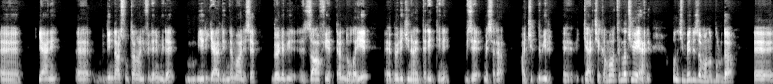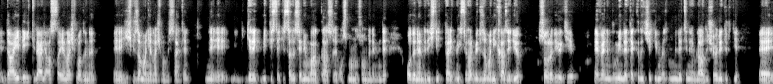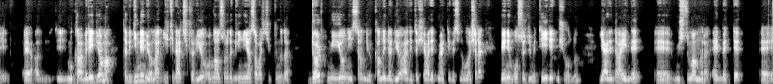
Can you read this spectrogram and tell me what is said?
e, yani e, dindar sultan halifelerin bile yeri geldiğinde maalesef böyle bir zafiyetten dolayı e, böyle cinayetler ettiğini bize mesela acıklı bir e, gerçek ama hatırlatıyor yani. Onun için Bediüzzaman'ın burada e, dahilde ihtilali asla yanaşmadığını, e, hiçbir zaman yanaşmamış zaten. Ne, e, gerek Bitlis'teki Sarı Selim vakası Osmanlı'nın son döneminde o dönemde de işte iktidar etmek istiyorlar. Bediüzzaman ikaz ediyor. Sonra diyor ki efendim bu millete kılıç çekilmez, bu milletin evladı şöyledir diye e, e, mukabele ediyor ama tabi dinlemiyorlar. İhtilal çıkarıyor. Ondan sonra da Birinci Dünya Savaşı çıktığında da 4 milyon insan diyor kanıyla diyor adeta şehadet mertebesine ulaşarak benim o sözümü teyit etmiş oldu. Yani dahilde e, Müslümanlara elbette e,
